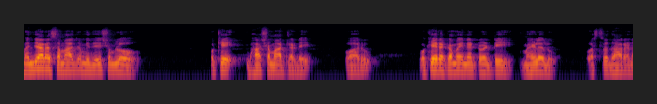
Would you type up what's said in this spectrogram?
బంజారా సమాజం ఈ దేశంలో ఒకే భాష మాట్లాడే వారు ఒకే రకమైనటువంటి మహిళలు వస్త్రధారణ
